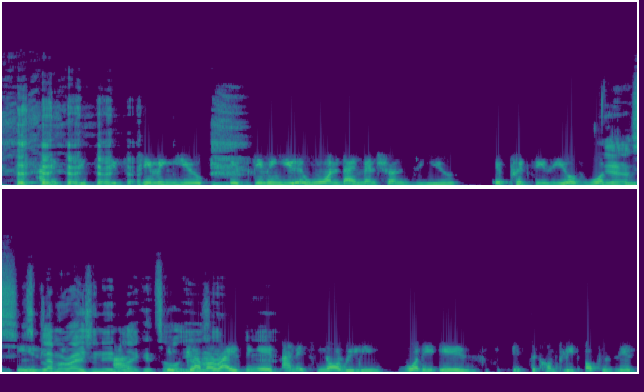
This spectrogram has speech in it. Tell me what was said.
and it's, it's, it's giving you it's giving you a one dimension view a pretty view of what yes, food is. It's glamorizing it like it's all It's glamorizing easy. it, and it's not really what it is. It's the complete opposite.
